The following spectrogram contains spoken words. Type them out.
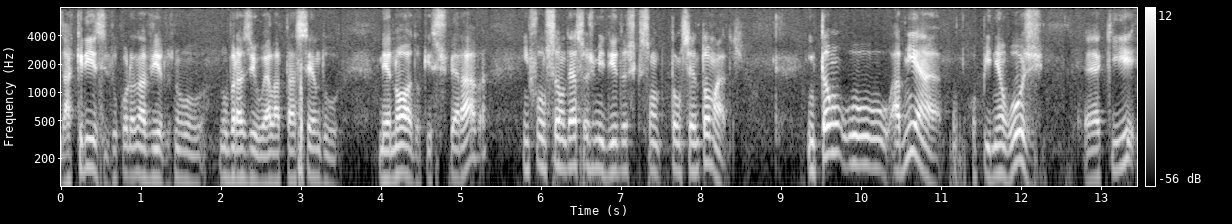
da crise do coronavírus no, no Brasil ela está sendo menor do que se esperava em função dessas medidas que estão sendo tomadas. Então, o, a minha opinião hoje é que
